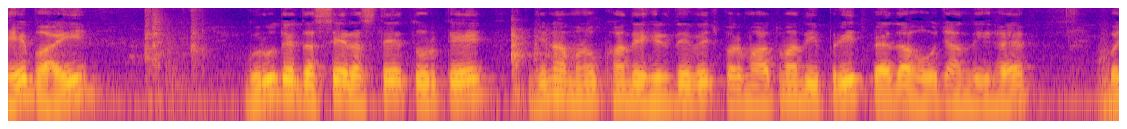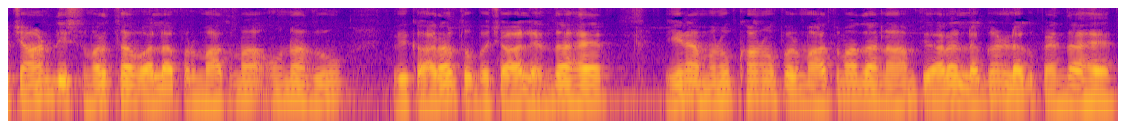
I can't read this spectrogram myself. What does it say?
ਹੈ ਭਾਈ ਗੁਰੂ ਦੇ ਦੱਸੇ ਰਸਤੇ ਤੁਰ ਕੇ ਜਿਨ੍ਹਾਂ ਮਨੁੱਖਾਂ ਦੇ ਹਿਰਦੇ ਵਿੱਚ ਪਰਮਾਤਮਾ ਦੀ ਪ੍ਰੀਤ ਪੈਦਾ ਹੋ ਜਾਂਦੀ ਹੈ, ਬਚਾਉਣ ਦੀ ਸਮਰੱਥਾ ਵਾਲਾ ਪਰਮਾਤਮਾ ਉਹਨਾਂ ਨੂੰ ਵਿਕਾਰਾਂ ਤੋਂ ਬਚਾ ਲੈਂਦਾ ਹੈ, ਜਿਨ੍ਹਾਂ ਮਨੁੱਖਾਂ ਨੂੰ ਪਰਮਾਤਮਾ ਦਾ ਨਾਮ ਪਿਆਰਾ ਲੱਗਣ ਲੱਗ ਪੈਂਦਾ ਹੈ।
